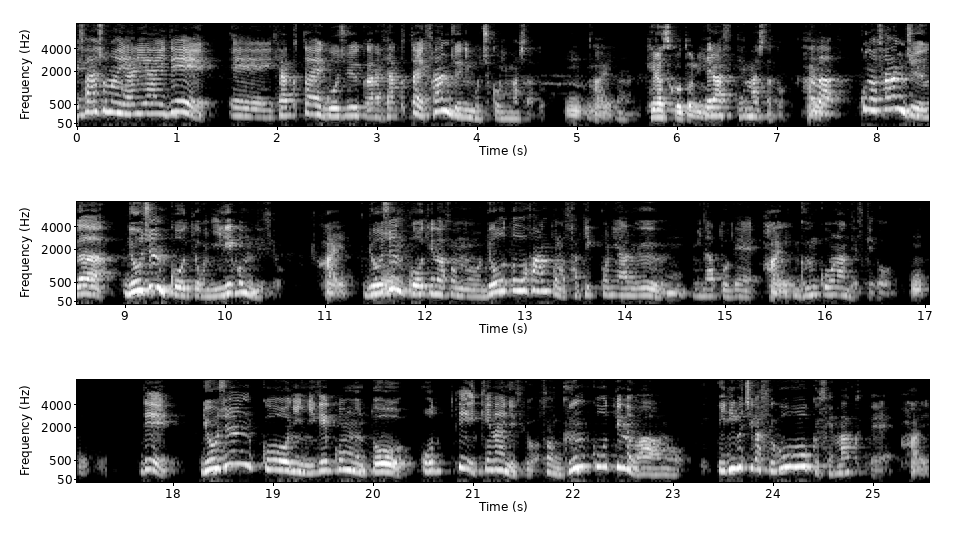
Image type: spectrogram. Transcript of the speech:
ー最初のやり合いで、えー100対50から100対30に持ち込みましたと。うん。はいうん。減らすことに。減らせましたと。はいただ、この30が、両順港ってとこに逃げ込むんですよ。はい。両順港っていうのはその、両東半島の先っぽにあるん港で、はい。軍港なんですけど、うん。で、旅順港に逃げ込むと、追っていけないんですよ。その軍港っていうのは、あの、入り口がすごく狭くて、はい。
